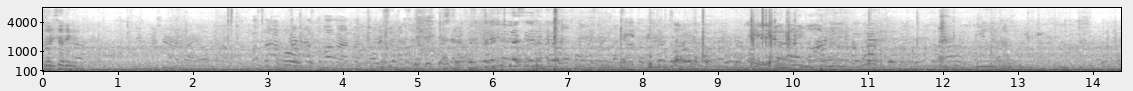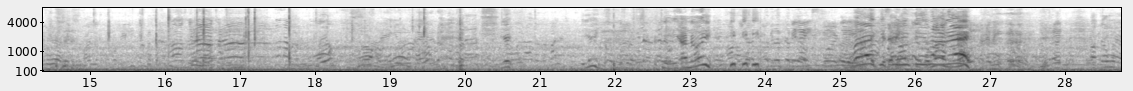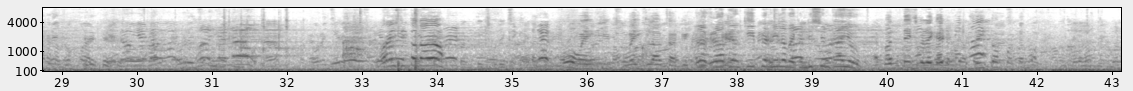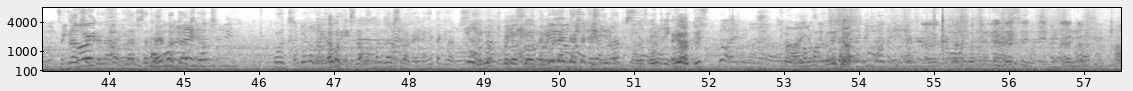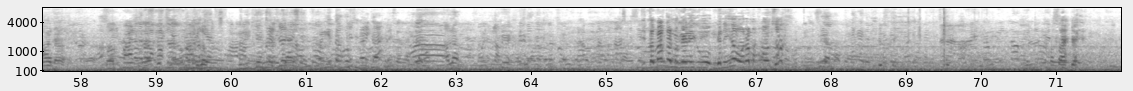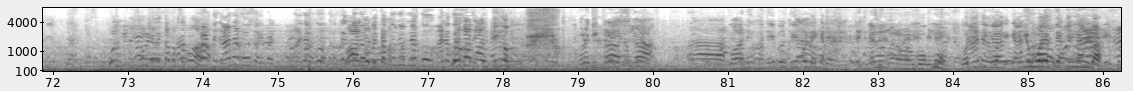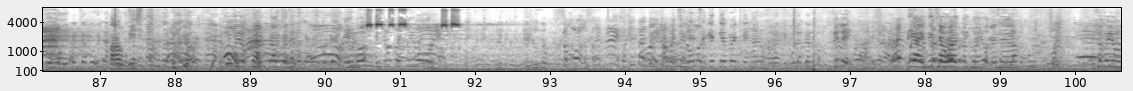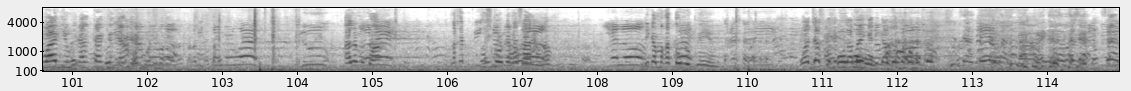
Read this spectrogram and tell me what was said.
Sorry, sorry. Ano way glove sa akin. Wala, grabe ang keeper nila, may condition kayo. Advantage pa rin kayo. Sa gloves, sa gala, gloves. Sa kayo mag-gloves, coach. Coach, Sabang extra? mag-gloves ba kayo? Nangita gloves. Nagulan daw siya kaya ang gloves. Ayan, twist. Sayang. Ano siya? Na. Binigyan, niya ni Jason. Nakita ko si Nika. Alam. Kita makan magani ko ganiha ora ma-sponsor. Pasabi. Wala gina sorry ang tabak sa ko. ah. Anak ko, sorry, Bart. Anak ko. Pagkatunog na ko, anak ko. Wala ka ang tingog. Mura gi crash nga. Ah, Dribble, dribble eh, kada. Galing mo naman buhok mo. Yung wild na tingnan ba? Parang beast. Oh, yung kag ganito. Eh mo, ikaw pa yung Samo, sakit ako eh. Kapag sinukod. Sakit kay Bart, kaya ano, murag ibulagan ba? Dili. Di ay, hindi siya wild pag ganyan lang. Gusto ko yung wild, yung kag kag ganyan. Number one, blue, Alam mo ba? Naka-score ka na sa ano, no? yellow, Hindi ka makatulog ngayon. Wa just kasi labay kay di ka sa ko to. Sir.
